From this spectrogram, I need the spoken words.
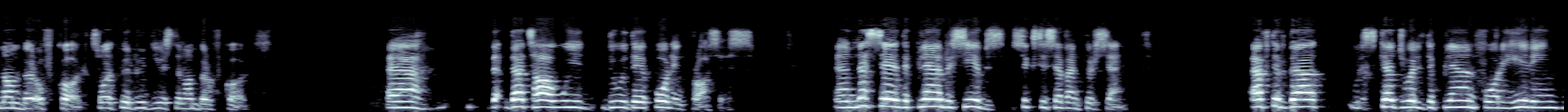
number of cards. So it will reduce the number of cards. Uh, th that's how we do the polling process. And let's say the plan receives 67%. After that, we'll schedule the plan for a hearing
